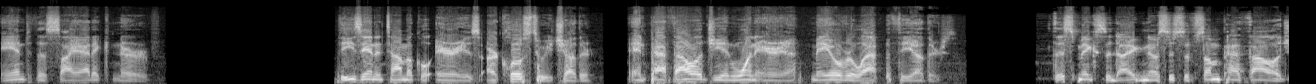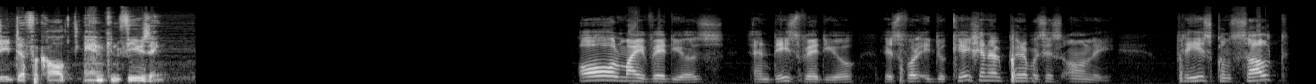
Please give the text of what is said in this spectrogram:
and the sciatic nerve. These anatomical areas are close to each other, and pathology in one area may overlap with the others. This makes the diagnosis of some pathology difficult and confusing. All my videos and this video is for educational purposes only. Please consult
